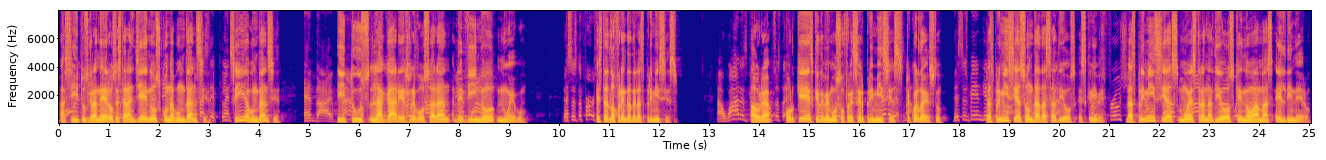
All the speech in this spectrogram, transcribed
Así tus graneros estarán llenos con abundancia. Sí, abundancia. Y tus lagares rebosarán de vino nuevo. Esta es la ofrenda de las primicias. Ahora, ¿por qué es que debemos ofrecer primicias? Recuerda esto. Las primicias son dadas a Dios, escribe. Las primicias muestran a Dios que no amas el dinero.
